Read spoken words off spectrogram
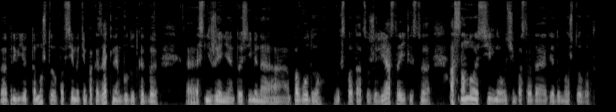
э, приведет к тому, что по всем этим показателям будут как бы э, снижения, то есть именно а, по вводу в эксплуатацию жилья, строительства. Основное сильно очень пострадает, я думаю, что вот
